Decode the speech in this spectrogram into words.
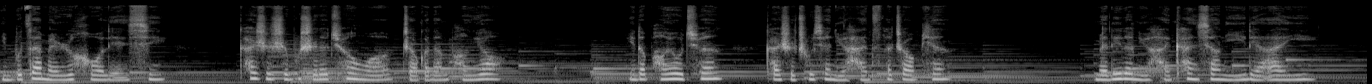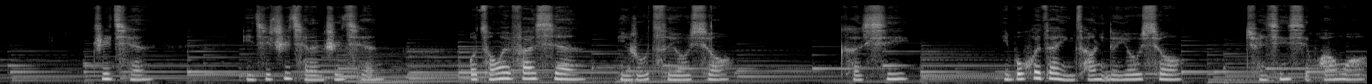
你不再每日和我联系，开始时不时的劝我找个男朋友。你的朋友圈开始出现女孩子的照片，美丽的女孩看向你一脸爱意。之前，以及之前的之前，我从未发现你如此优秀。可惜，你不会再隐藏你的优秀，全心喜欢我。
